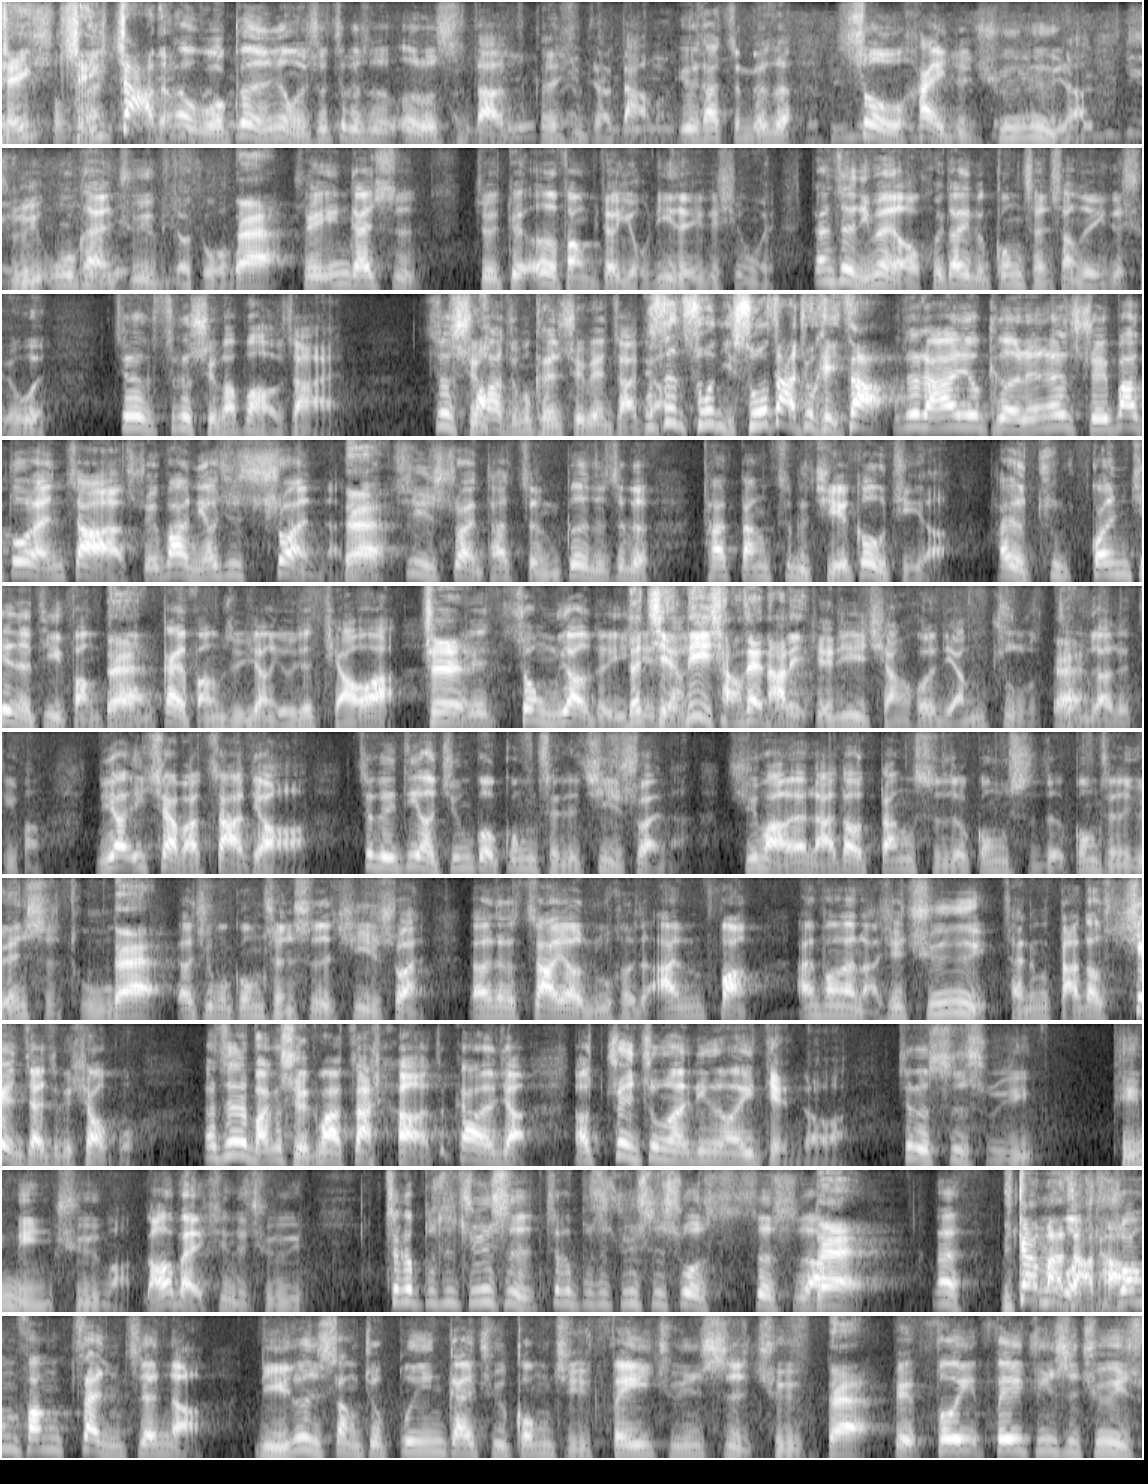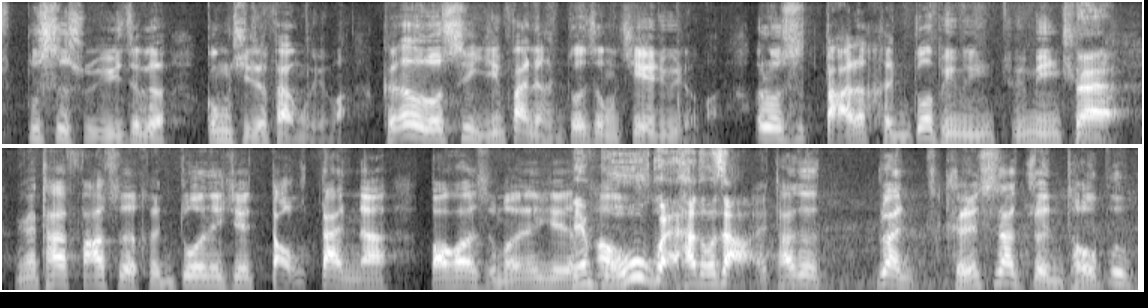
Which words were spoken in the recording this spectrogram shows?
谁谁炸的？那我个人认为说，这个是俄罗斯大的可能性比较大嘛，因为它整个的受害的区域啊，属于乌克兰区域比较多嘛，对，所以应该是就对俄方比较有利的一个行为。但这里面有回到一个工程上的一个学问，这个这个水坝不好炸哎，这水坝怎么可能随便炸掉？不是说你说炸就可以炸，这哪有可能呢？水坝多难炸，水坝你要去算啊，对，计算它整个的这个它当这个结构体啊。还有最关键的地方，对，我们盖房子一样，有一些条啊，是有些重要的一些剪力墙在哪里？剪力墙或者梁柱重要的地方，你要一下把它炸掉啊，这个一定要经过工程的计算啊，起码要拿到当时的工时的工程的原始图，对，要经过工程师的计算，要那个炸药如何的安放，安放在哪些区域才能够达到现在这个效果？那真的把个水坝炸掉，这开玩笑。然后最重要的另外一点，你知道吧？这个是属于平民区嘛，老百姓的区域，这个不是军事，这个不是军事设设施啊。对，那你干嘛打他？双方战争啊，理论上就不应该去攻击非军事区。对对，非非军事区域不是属于这个攻击的范围嘛？可俄罗斯已经犯了很多这种戒律了嘛？俄罗斯打了很多平民平民区嘛？你看他发射很多那些导弹呐、啊，包括什么那些连博物馆他都炸。哎，他的乱可能是他准头不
